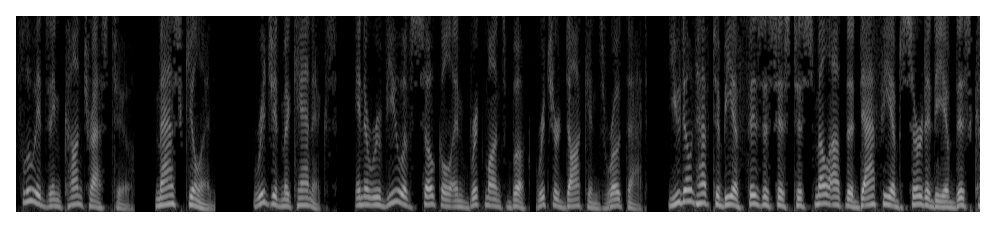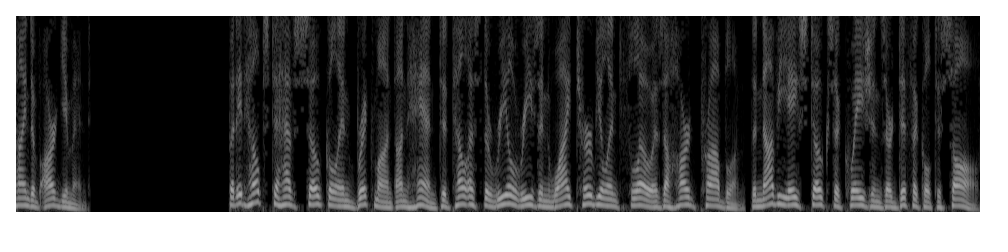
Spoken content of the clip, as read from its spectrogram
fluids in contrast to masculine rigid mechanics. In a review of Sokal and Bricmont's book, Richard Dawkins wrote that you don't have to be a physicist to smell out the daffy absurdity of this kind of argument. But it helps to have Sokal and Bricmont on hand to tell us the real reason why turbulent flow is a hard problem the Navier-Stokes equations are difficult to solve.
